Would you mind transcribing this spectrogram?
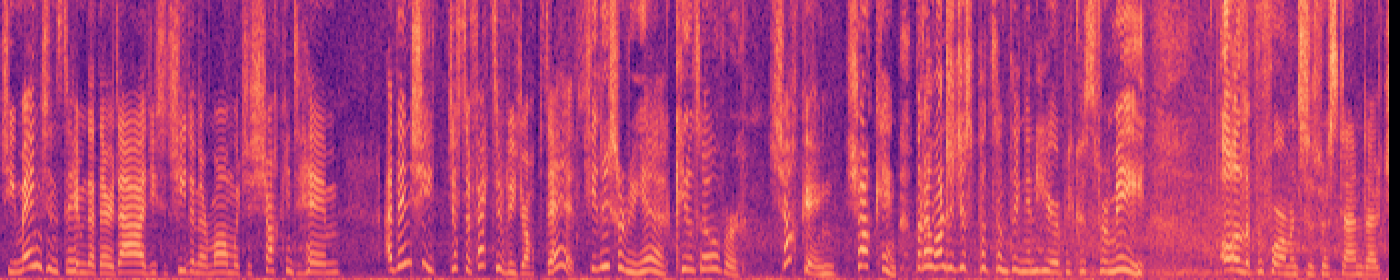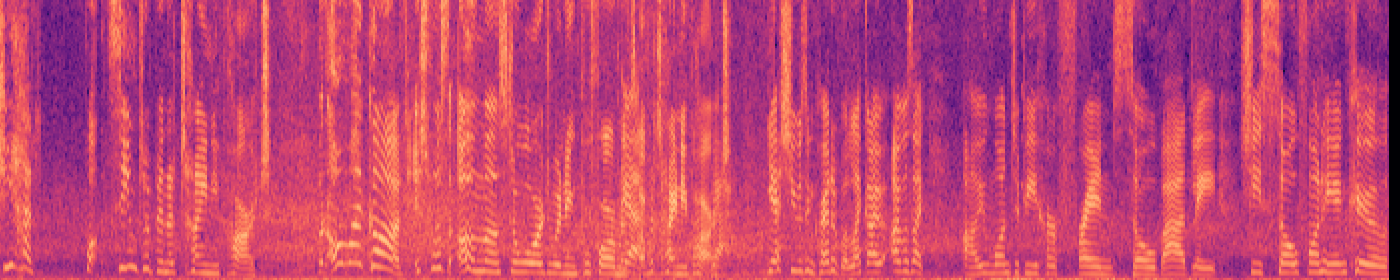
She mentions to him that their dad used to cheat on their mom, which is shocking to him. And then she just effectively drops dead. she literally, yeah, keels over. Shocking. Shocking. But I want to just put something in here because for me, all the performances were standout. She had what seemed to have been a tiny part, but oh my god, it was almost award-winning performance Yeah. of a tiny part. Yeah. yeah, she was incredible. Like I, I was like, I want to be her friend so badly. She's so funny and cool.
